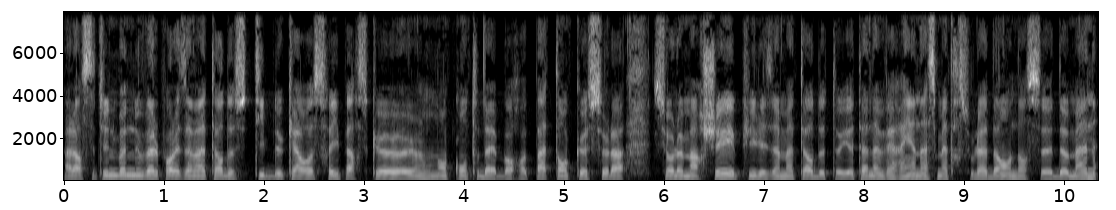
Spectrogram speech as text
Alors, c'est une bonne nouvelle pour les amateurs de ce type de carrosserie parce que euh, on en compte d'abord pas tant que cela sur le marché et puis les amateurs de Toyota n'avaient rien à se mettre sous la dent dans ce domaine.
